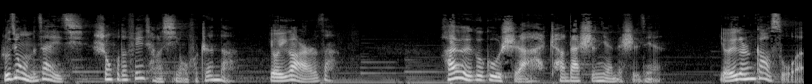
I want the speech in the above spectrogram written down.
如今我们在一起，生活的非常幸福，真的有一个儿子。还有一个故事啊，长达十年的时间，有一个人告诉我，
